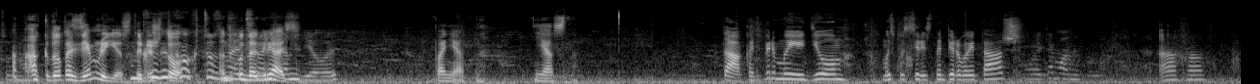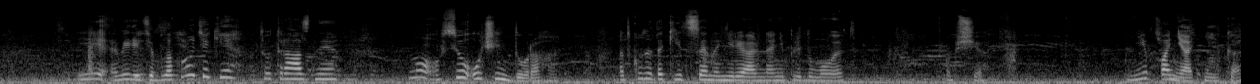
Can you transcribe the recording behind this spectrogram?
кто знает. А кто-то землю ест или что? Кто знает, Откуда что грязь? там делают. Понятно. Ясно. Так, а теперь мы идем. Мы спустились на первый этаж. Ой, это маме будет. Ага. И видите, блокнотики тут разные. Но все очень дорого. Откуда такие цены нереальные они придумывают? Вообще. Непонятненько.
